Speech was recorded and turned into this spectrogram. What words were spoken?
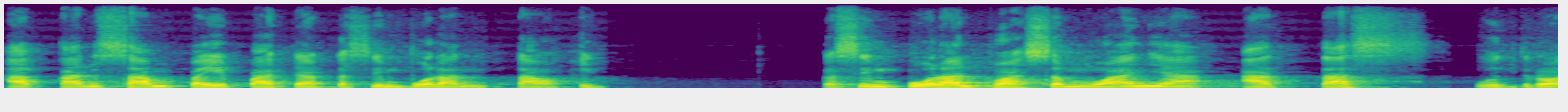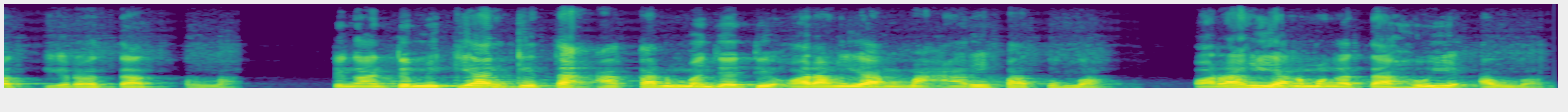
akan sampai pada kesimpulan tauhid. Kesimpulan bahwa semuanya atas kudrat iradat Allah. Dengan demikian kita akan menjadi orang yang ma'rifatullah, orang yang mengetahui Allah.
